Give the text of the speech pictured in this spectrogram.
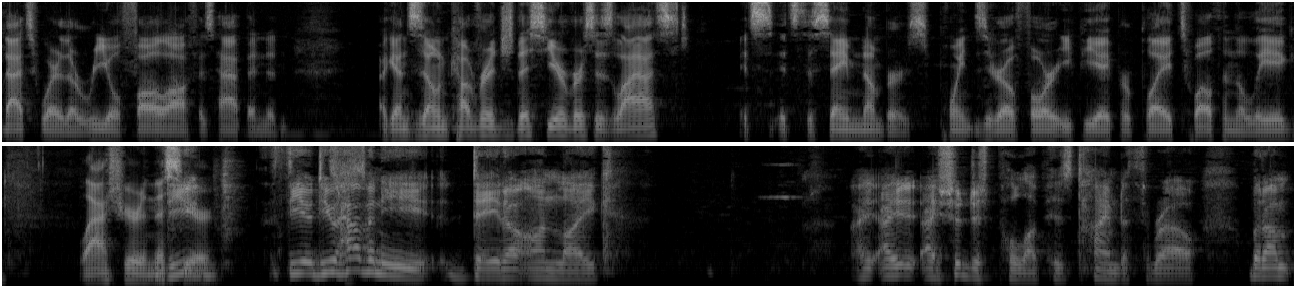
that's where the real fall off has happened. And against zone coverage this year versus last, it's it's the same numbers 0.04 EPA per play, 12th in the league last year and this you- year. Theo, do you have any data on like? I, I I should just pull up his time to throw, but um,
